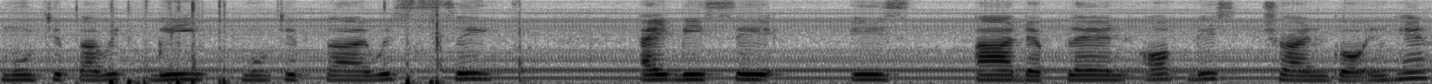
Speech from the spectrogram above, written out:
multiplied with B multiplied with C. ABC is are the plane of this triangle in here.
